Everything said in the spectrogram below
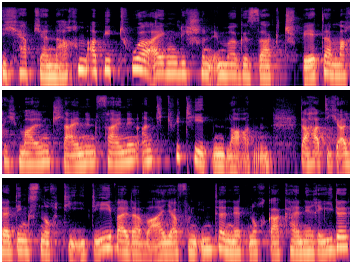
ich habe ja nach dem Abitur eigentlich schon immer gesagt, später mache ich mal einen kleinen, feinen Antiquitätenladen. Da hatte ich allerdings noch die Idee, weil da war ja von Internet noch gar keine Rede,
